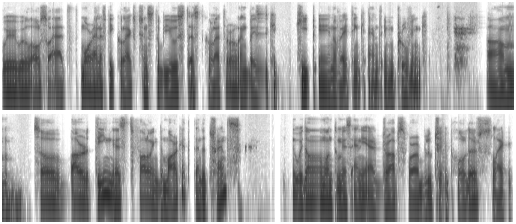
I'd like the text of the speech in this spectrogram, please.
we will also add more NFT collections to be used as collateral and basically keep innovating and improving. Um, so our team is following the market and the trends we don't want to miss any airdrops for our blue chip holders. Like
